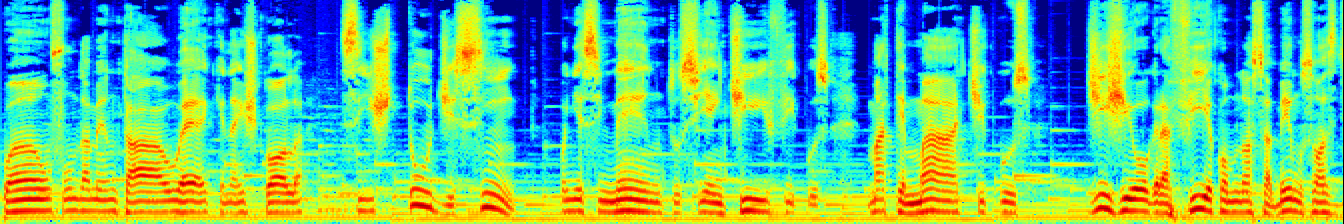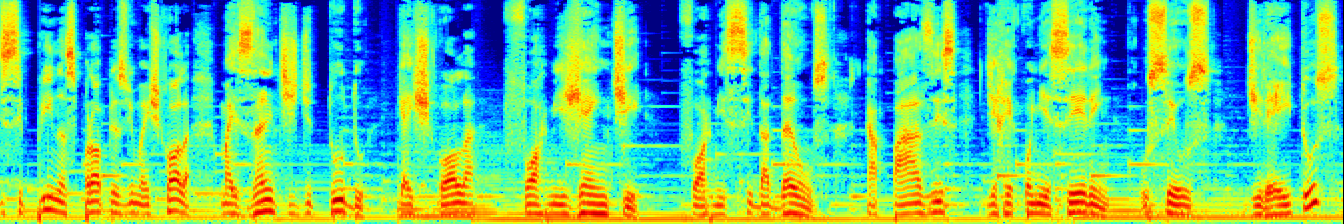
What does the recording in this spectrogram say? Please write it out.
Quão fundamental é que na escola se estude, sim, conhecimentos científicos, matemáticos, de geografia, como nós sabemos, são as disciplinas próprias de uma escola, mas antes de tudo, que a escola forme gente, forme cidadãos capazes de reconhecerem os seus direitos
